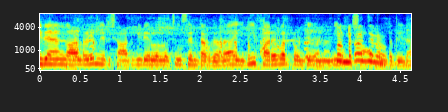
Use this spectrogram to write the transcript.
ఇదే ఆల్రెడీ మీరు షార్ట్ వీడియోలలో చూసింటారు కదా ఇది ఫర్ ఎవర్ ట్వంటీ వన్ అని ఒక షాప్ ఉంటుంది ఈడ.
